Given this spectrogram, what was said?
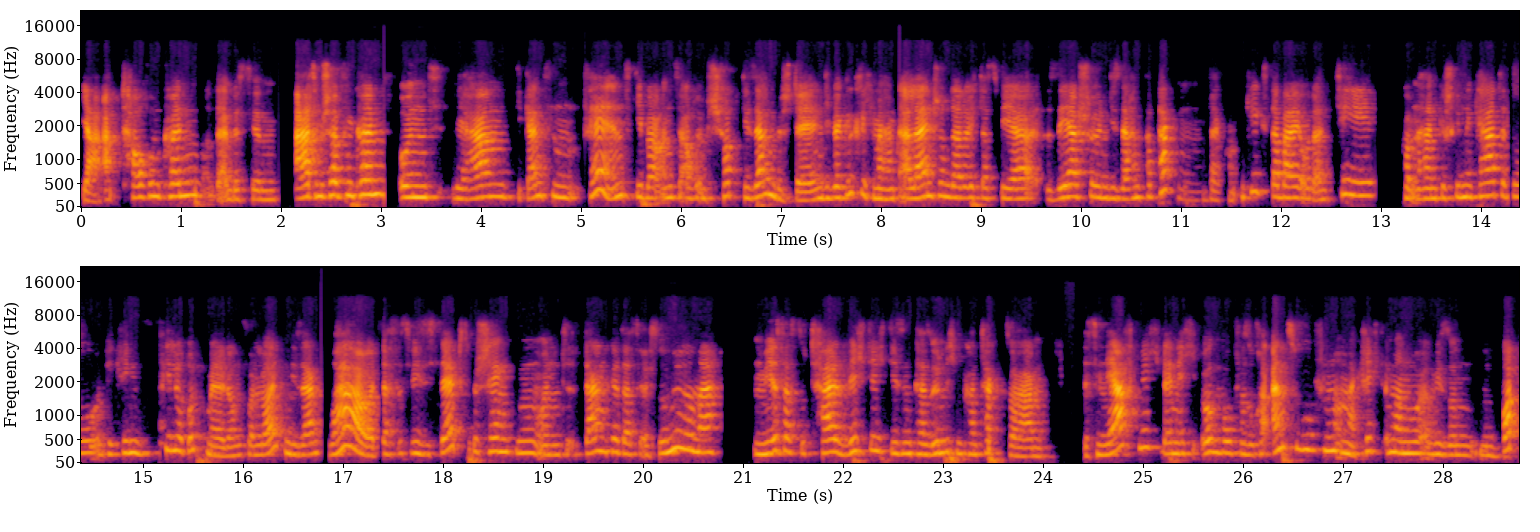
ja, abtauchen können und ein bisschen Atem schöpfen können. Und wir haben die ganzen Fans, die bei uns auch im Shop die Sachen bestellen, die wir glücklich machen. Allein schon dadurch, dass wir sehr schön die Sachen verpacken. Da kommt ein Keks dabei oder ein Tee kommt eine handgeschriebene Karte zu und die kriegen viele Rückmeldungen von Leuten, die sagen, wow, das ist wie sich selbst beschenken und danke, dass ihr euch so Mühe macht. Und mir ist das total wichtig, diesen persönlichen Kontakt zu haben. Es nervt mich, wenn ich irgendwo versuche anzurufen und man kriegt immer nur irgendwie so einen Bot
